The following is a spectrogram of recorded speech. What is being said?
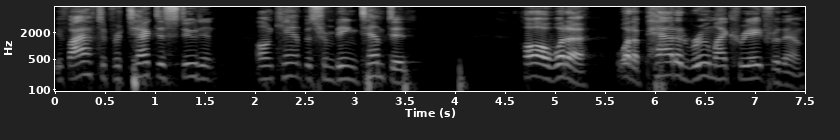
If I have to protect a student on campus from being tempted, oh, what a, what a padded room I create for them.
